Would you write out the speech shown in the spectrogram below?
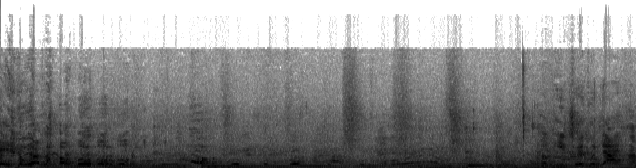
ยตัวเราเธอพีชช่วยคุณได้ค่ะ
